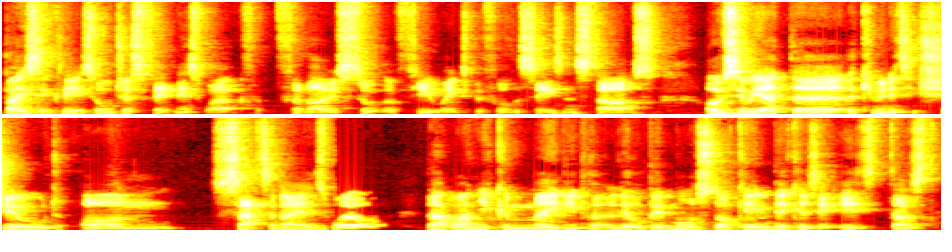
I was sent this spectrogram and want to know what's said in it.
basically it's all just fitness work for, for those sort of few weeks before the season starts. Obviously, we had the the Community Shield on Saturday mm. as well. That one you can maybe put a little bit more stock in because it is does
